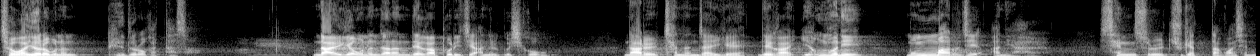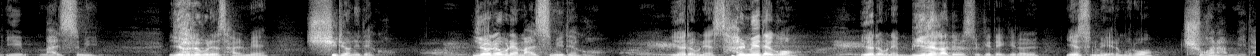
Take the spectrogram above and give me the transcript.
저와 여러분은 베드로 같아서 나에게 오는 자는 내가 버리지 않을 것이고 나를 찾는 자에게 내가 영원히 목마르지 아니할 생수를 주겠다고 하신 이 말씀이 여러분의 삶에 실현이 되고 여러분의 말씀이 되고 여러분의 삶이 되고 여러분의 미래가 될 수 있게 되기를 예수님의 이름으로 축원합니다.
